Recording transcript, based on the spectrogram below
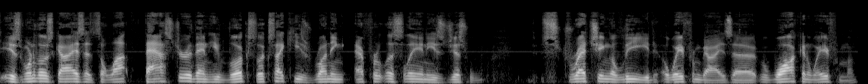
Is one of those guys that's a lot faster than he looks. Looks like he's running effortlessly, and he's just stretching a lead away from guys, uh, walking away from them.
